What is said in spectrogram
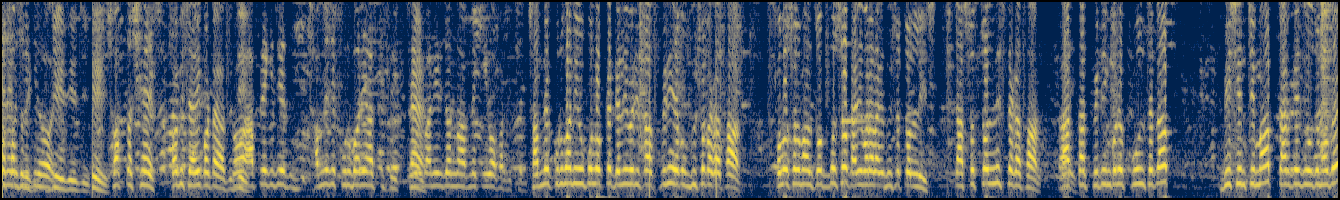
এ সব বেশি বিক্রি হয়? জি জি জি। জি। সব তো শেষ। সবই সেই কটায় আছে জি। আপনি কি যে সামনে যে কুরবানি আসতেছে। কুরবানির জন্য আপনি কি অফার দিচ্ছেন? সামনে কুরবানি উপলক্ষে ডেলিভারি চার্জ ফ্রি এবং দুশো টাকা ছাড়। ষোলোশোর মাল চোদ্দশো গাড়ি ভাড়া লাগে দুশো চল্লিশ। চারশো চল্লিশ টাকা ছাড়। কাট টাট ফিটিং করে ফুল সেট আপ বিশ ইঞ্চি মাপ চার কেজি ওজন হবে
